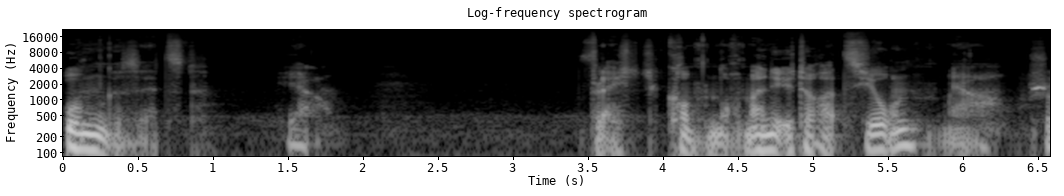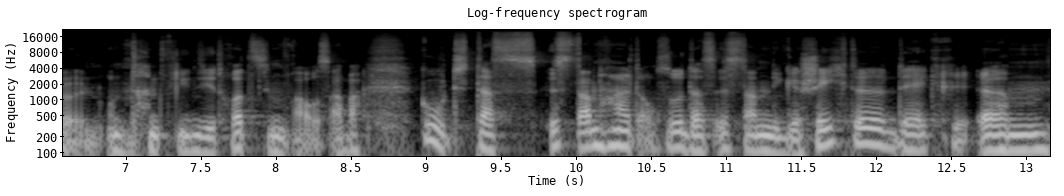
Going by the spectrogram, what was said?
umgesetzt. Ja. Vielleicht kommt noch mal eine Iteration, ja, schön. Und dann fliegen sie trotzdem raus. Aber gut, das ist dann halt auch so, das ist dann die Geschichte der, ähm,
